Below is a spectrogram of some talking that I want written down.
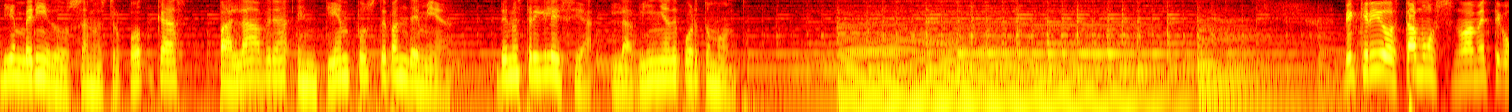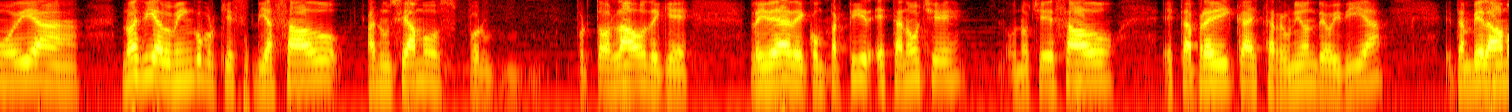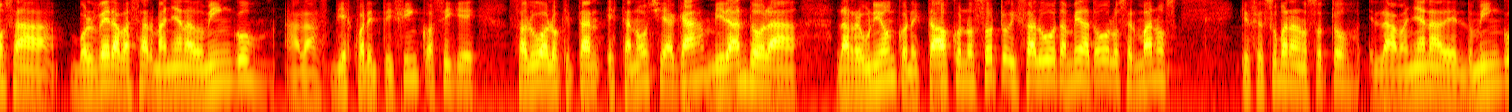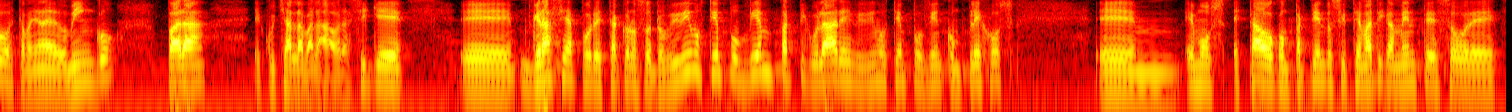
Bienvenidos a nuestro podcast Palabra en tiempos de pandemia de nuestra iglesia, La Viña de Puerto Montt. Bien queridos, estamos nuevamente como día, no es día domingo porque es día sábado, anunciamos por, por todos lados de que la idea de compartir esta noche o noche de sábado, esta prédica, esta reunión de hoy día, también la vamos a volver a pasar mañana domingo a las 10.45, así que saludo a los que están esta noche acá mirando la, la reunión, conectados con nosotros y saludo también a todos los hermanos que se suman a nosotros en la mañana del domingo, esta mañana de domingo, para escuchar la palabra. Así que eh, gracias por estar con nosotros. Vivimos tiempos bien particulares, vivimos tiempos bien complejos eh, hemos estado compartiendo sistemáticamente sobre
